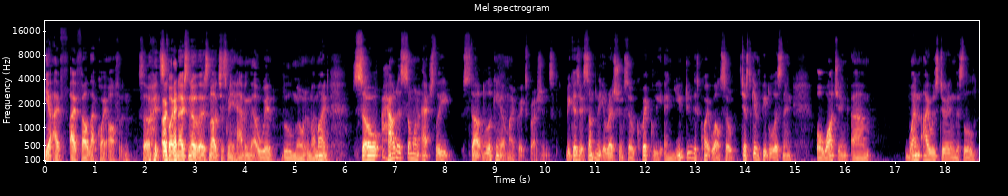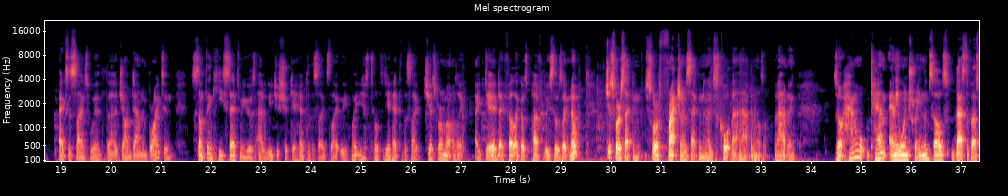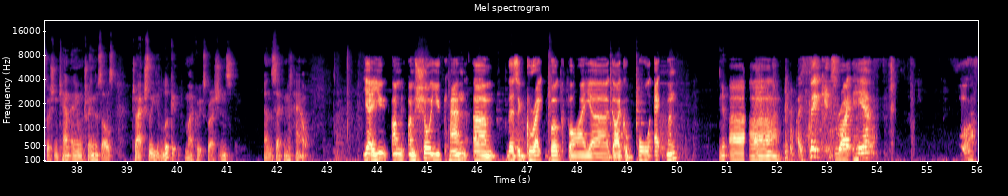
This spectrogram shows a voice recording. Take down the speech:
Yeah, I've I've felt that quite often. So it's Okay. quite nice to know that it's not just me having that weird little moment in my mind. So how does someone actually start looking at micro expressions? Because it's something that you're registering so quickly, and you do this quite well. So just to give people listening or watching, um, when I was doing this little exercise with uh, John down in Brighton, something he said to me was, "Adil, you just shook your head to the side slightly. Like you just tilted your head to the side just for a moment." I was like, "I did." I felt like I was perfectly still. I was like, "Nope." Just for a second, just for a fraction of a second, and I just caught that happen. I was like, happening. So how can anyone train themselves? That's the first question. Can anyone train themselves to actually look at micro expressions? And the second is how. Yeah, you. I'm. I'm sure you can. Um, there's a great book by uh, a guy called Paul Ekman. Yep. Uh, uh, I think it's right here. Oh.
